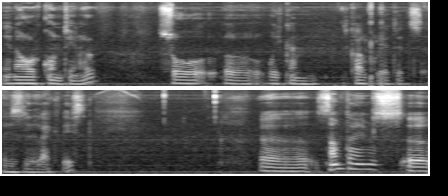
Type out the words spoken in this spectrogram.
in our container. So we can calculate it easily like this uh, sometimes uh,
